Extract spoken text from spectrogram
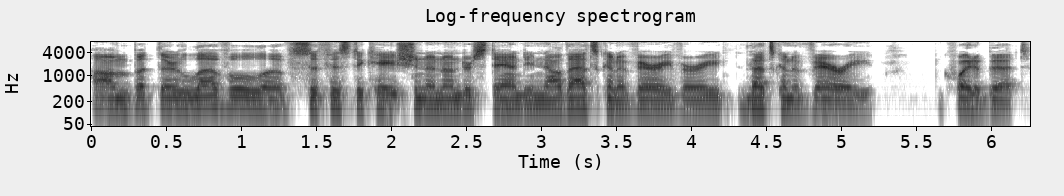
um, but their level of sophistication and understanding now that's going to vary, very that's going to vary quite a bit.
